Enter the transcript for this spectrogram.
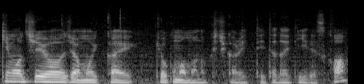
気持ちをじゃあもう一回京子ママの口から言っていただいていいですか？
